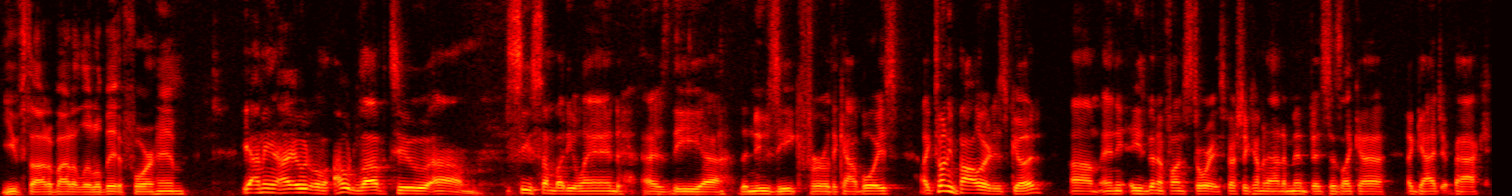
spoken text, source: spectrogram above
you've thought about a little bit for him? Yeah, I mean, I would I would love to um, see somebody land as the uh, the new Zeke for the Cowboys. Like Tony Pollard is good, um, and he's been a fun story, especially coming out of Memphis as like a, a gadget back.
